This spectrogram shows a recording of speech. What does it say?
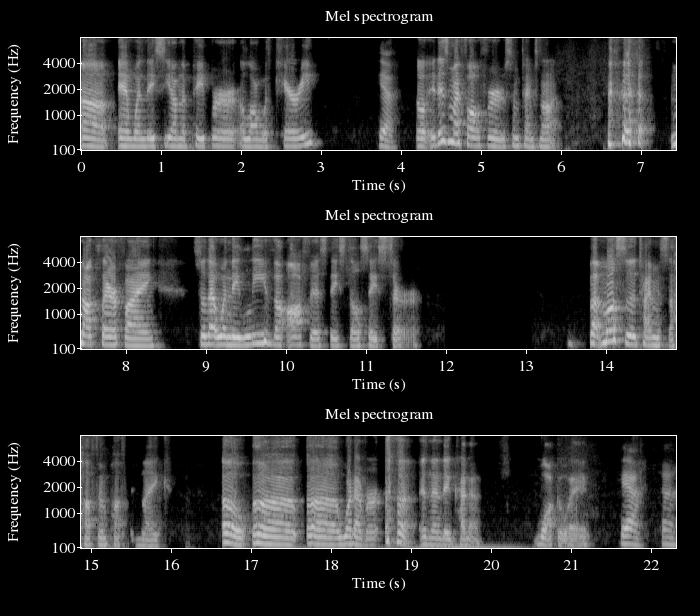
Uh, and when they see on the paper along with Carrie, yeah. So it is my fault for sometimes not not clarifying so that when they leave the office they still say sir. But most of the time it's the huff and puff and like, oh, uh, uh, whatever. and then they kind of walk away. Yeah. Yeah.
